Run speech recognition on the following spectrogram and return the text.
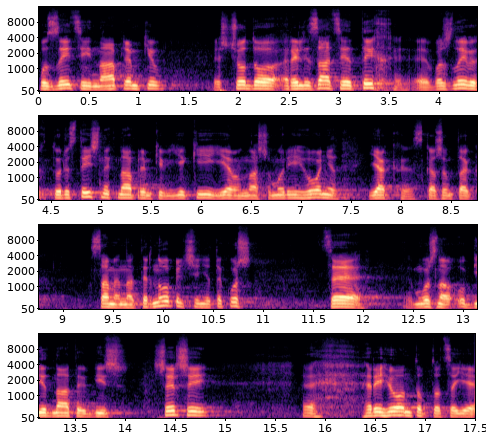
позицій, напрямків щодо реалізації тих е, важливих туристичних напрямків, які є в нашому регіоні, як, скажімо так, саме на Тернопільщині. Також це можна об'єднати в більш ширший е, регіон, тобто це є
